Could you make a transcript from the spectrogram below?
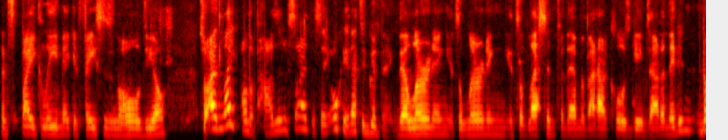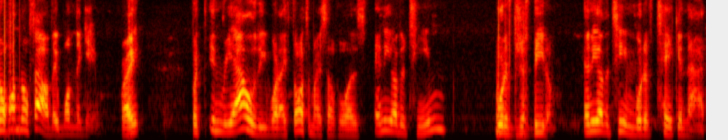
And Spike Lee making faces and the whole deal. So I'd like on the positive side to say, okay, that's a good thing. They're learning. It's a learning. It's a lesson for them about how to close games out. And they didn't no harm, no foul. They won the game, right? But in reality, what I thought to myself was, any other team would have just beat them. Any other team would have taken that.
